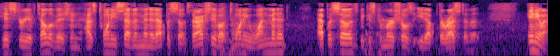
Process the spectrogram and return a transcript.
history of television has 27 minute episodes. They're actually about 21 minute episodes because commercials eat up the rest of it. Anyway,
